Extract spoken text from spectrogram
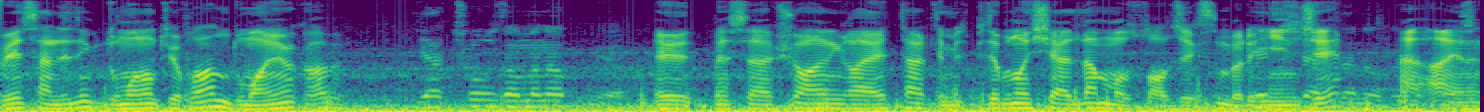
Ve sen dedin ki duman atıyor falan. Duman yok abi. Ya çoğu zaman atmıyor. Evet mesela şu an gayet tertemiz. Bir de buna Shell'den mazot alacaksın böyle Hep ince. Ha, aynen.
